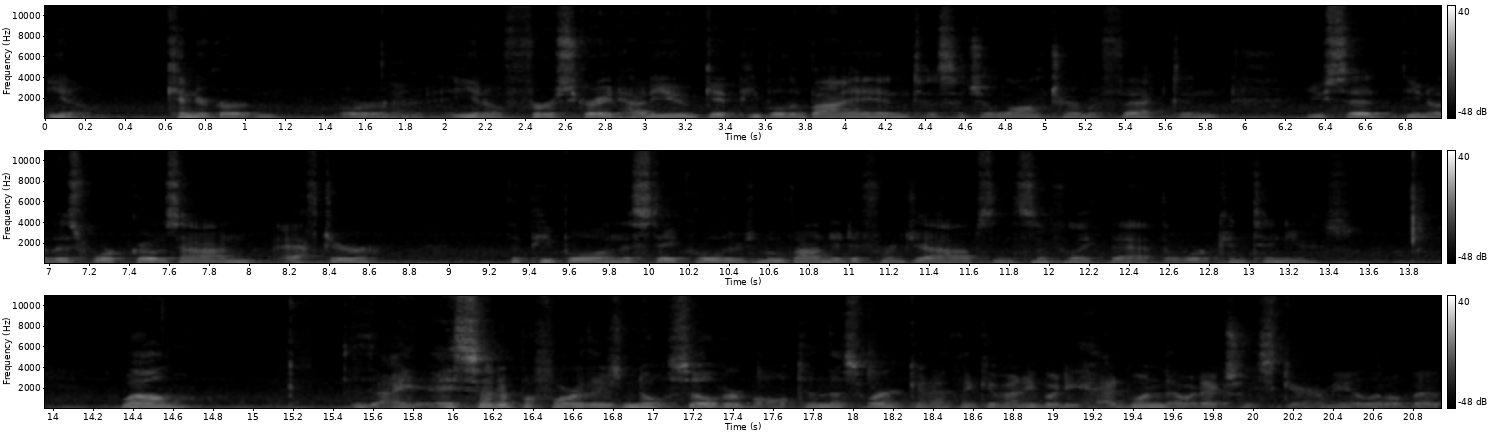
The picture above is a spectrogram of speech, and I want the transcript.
you know, kindergarten or yeah. you know first grade. How do you get people to buy into such a long term effect and you said you know this work goes on after the people and the stakeholders move on to different jobs and stuff mm-hmm. like that. The work continues. Well, I, I, said it before. There's no silver bullet in this work, and I think if anybody had one, that would actually scare me a little bit.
